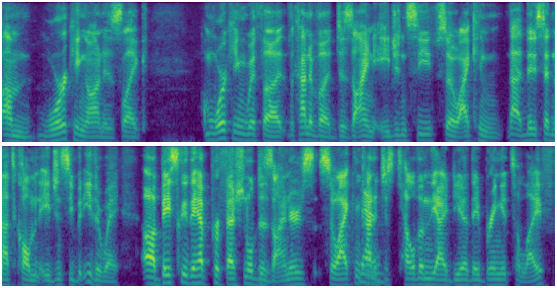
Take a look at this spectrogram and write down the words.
I'm working on is like I'm working with a kind of a design agency. So I can not they said not to call them an agency, but either way. Uh basically they have professional designers. So I can kind of just tell them the idea, they bring it to life.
